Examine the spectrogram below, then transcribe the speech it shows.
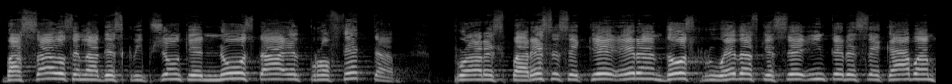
basados en la descripción que nos da el profeta. parece que eran dos ruedas que se intersecaban,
